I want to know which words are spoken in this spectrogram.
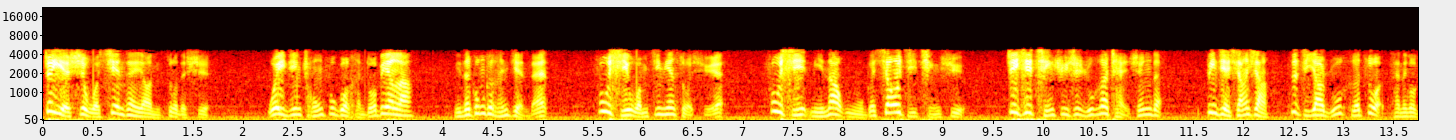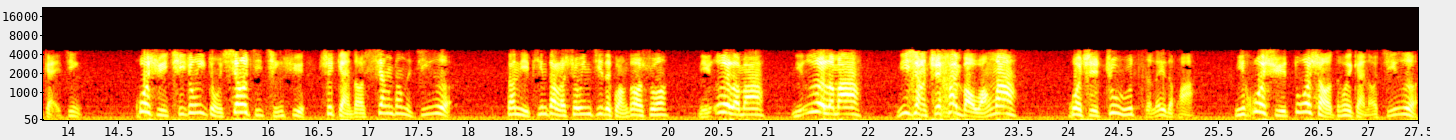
这也是我现在要你做的事。我已经重复过很多遍了。你的功课很简单，复习我们今天所学，复习你那五个消极情绪，这些情绪是如何产生的，并且想想自己要如何做才能够改进。或许其中一种消极情绪是感到相当的饥饿。当你听到了收音机的广告说“你饿了吗？你饿了吗？你想吃汉堡王吗？”或是诸如此类的话，你或许多少都会感到饥饿。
